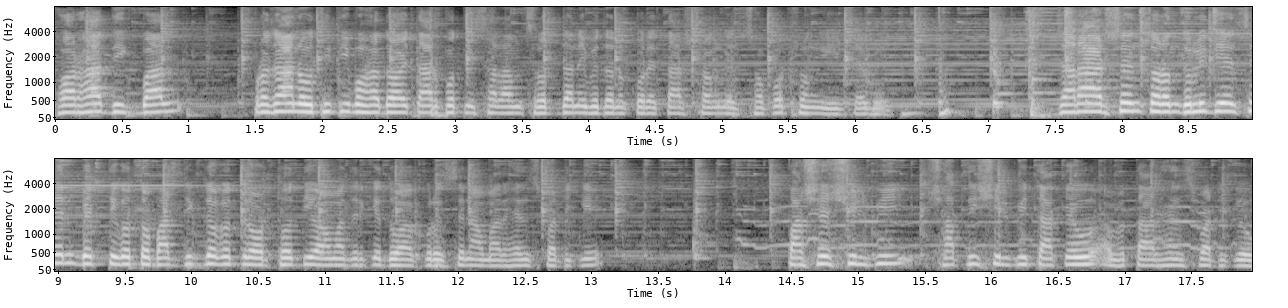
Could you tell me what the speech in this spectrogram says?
ফরহাদ ইকবাল, প্রধান অতিথি মহোদয়, তার প্রতি সালাম, শ্রদ্ধা নিবেদন করে তার সঙ্গে সফর সঙ্গী হিসেবে যারা আসছেন চরণদুলি দিয়েছেন, ব্যক্তিগত বাহ্যিক জগতের অর্থ দিয়ে আমাদেরকে দোয়া করেছেন আমার হ্যান্স পার্টিকে পাশের শিল্পী, সাথী শিল্পী তাকেও, তার হ্যান্স পার্টিকেও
